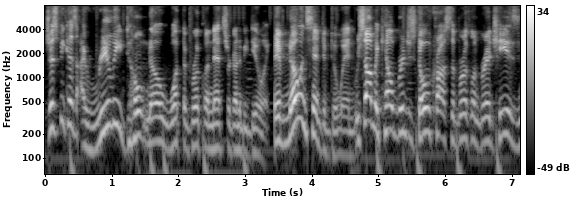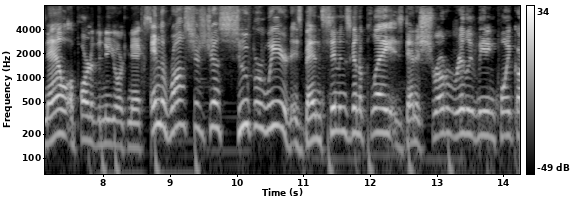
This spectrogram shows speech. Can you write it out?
just because I really don't know what the Brooklyn Nets are going to be doing. They have no incentive to win. We saw Mikal Bridges go across the Brooklyn Bridge. He is now a part of the New York Knicks, and the roster's just super weird. Is Ben Simmons going to play? Is Dennis Schroeder really leading point guard?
